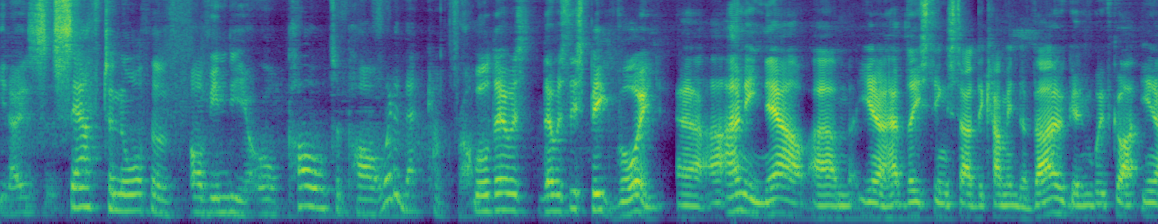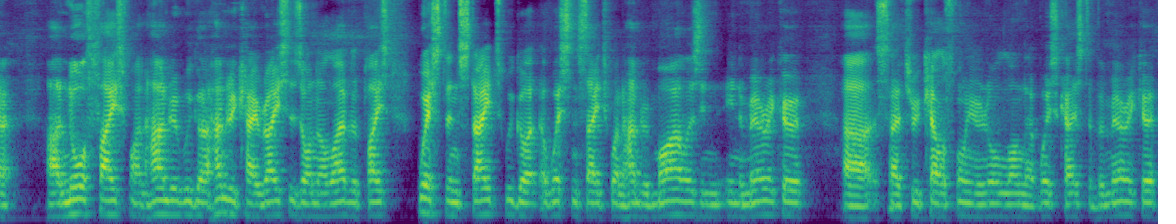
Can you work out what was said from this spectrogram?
you know, south to north of, of India or pole to pole, where did that come from? Well, there was there was this big void. Uh, only now, um, you know, have these things started to come into vogue, and we've got you know. Uh, North Face 100, we've got 100k races on all over the place. Western states. We've got a Western States 100 milers in, in America, uh, so through California and all along that west coast of America,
